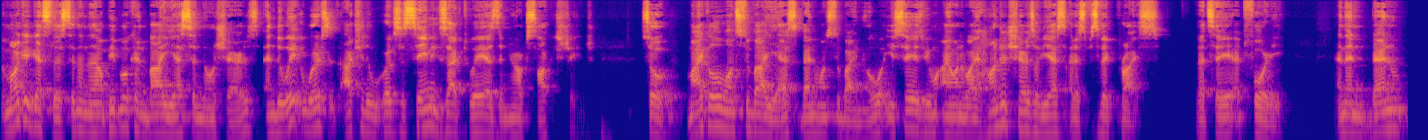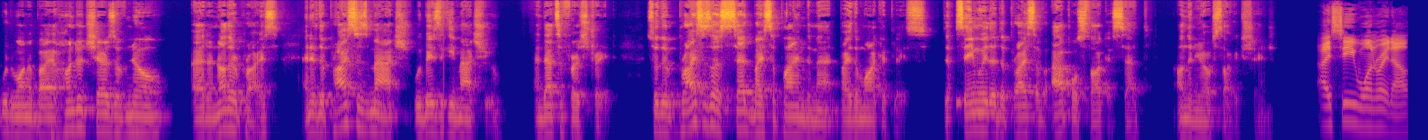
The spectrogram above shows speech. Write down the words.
The market gets listed, and now people can buy yes and no shares. And the way it works, it actually works the same exact way as the New York Stock Exchange. So Michael wants to buy yes, Ben wants to buy no. What you say is, I want to buy 100 shares of yes at a specific price. Let's say at 40. And then Ben would want to buy 100 shares of no at another price. And if the prices match, we basically match you. And that's a first trade. So the prices are set by supply and demand by the marketplace, the same way that the price of Apple stock is set on the New York Stock Exchange. I see one right now.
